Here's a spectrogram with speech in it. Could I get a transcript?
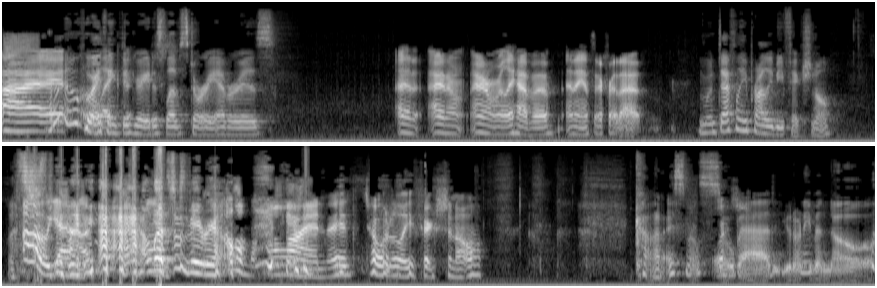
I, I don't know who I think the greatest love story ever is. I, I don't. I don't really have a an answer for that. It would definitely probably be fictional. Let's Oh, yeah. Let's just be real. Come on, it's totally fictional. God, I smell so bad. You don't even know.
